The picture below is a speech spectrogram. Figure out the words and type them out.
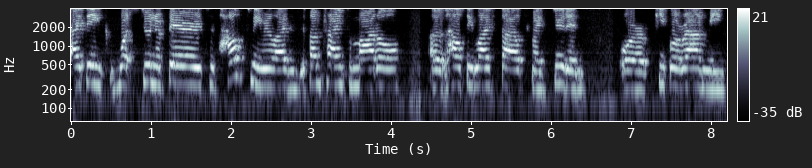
I think what student affairs has helped me realize is if I'm trying to model a healthy lifestyle to my students or people around me,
